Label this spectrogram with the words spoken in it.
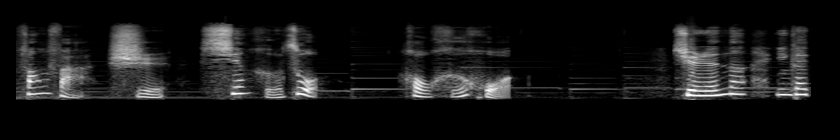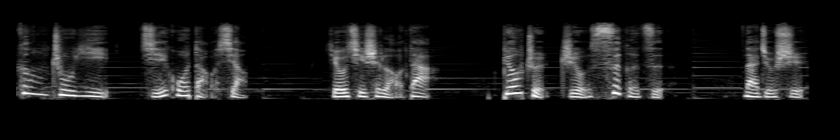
方法是先合作，后合伙。选人呢，应该更注意结果导向，尤其是老大，标准只有四个字。那就是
